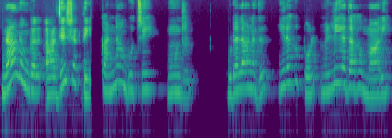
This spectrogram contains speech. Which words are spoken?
நான் உங்கள் ஆர்ஜே சக்தி. கண்ணாம்பூச்சி மூன்று. உடலானது இறகு போல் மெல்லியதாக மாறி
